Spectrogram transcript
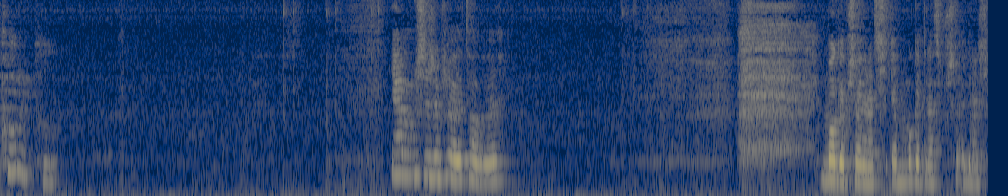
Purple. Ja myślę, że fioletowy. Mogę przegrać. Ja mogę teraz przegrać.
